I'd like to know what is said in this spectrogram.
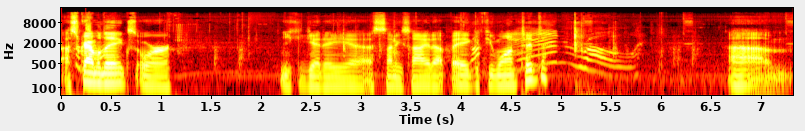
uh, scrambled eggs, or you could get a uh, sunny side up egg if you wanted. Um,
